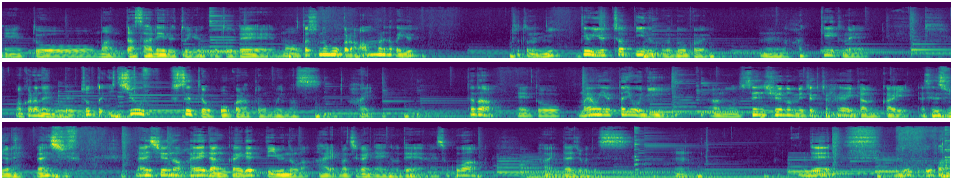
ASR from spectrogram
えっ、とまあ出されるということでまあ私の方からあんまりなんか言ちょっと日程を言っちゃっていいのかどうか、うん、はっきりとねわからないのでちょっと一応伏せておこうかなと思います。はい。ただ、えー、と前は言ったようにあの先週のめちゃくちゃ早い段階あ先週じゃない 来週来週の早い段階でっていうのは、はい、間違いないので、はい、そこは、はい、大丈夫です。うん。でどうどうかな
